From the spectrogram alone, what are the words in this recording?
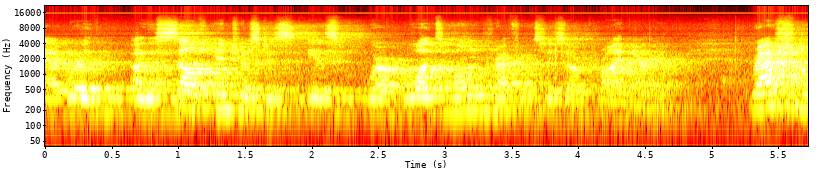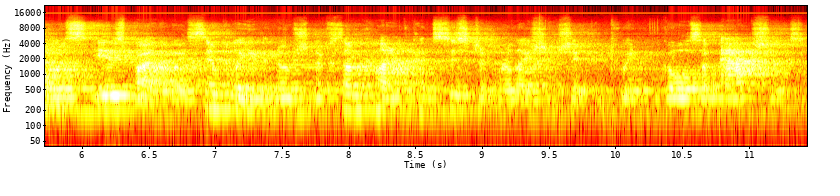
uh, where uh, the self-interest is, is where one's own preferences are primary. Rational is, is, by the way, simply the notion of some kind of consistent relationship between goals and actions,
